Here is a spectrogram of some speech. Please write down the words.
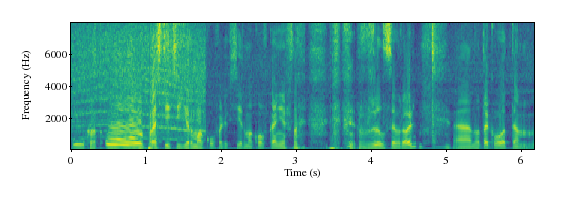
Кулхард. О, простите, Ермаков. Алексей Ермаков, конечно, вжился в роль. А, ну так вот, там,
